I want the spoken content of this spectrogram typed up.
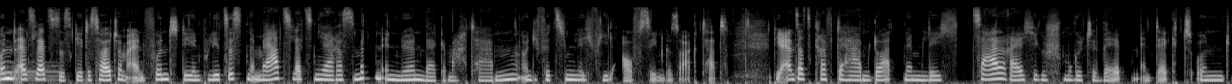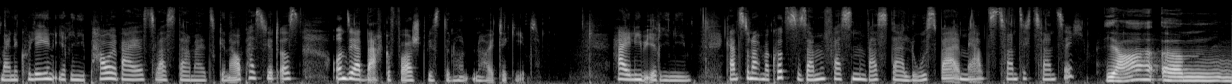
Und als letztes geht es heute um einen Fund, den Polizisten im März letzten Jahres mitten in Nürnberg gemacht haben und die für ziemlich viel Aufsehen gesorgt hat. Die Einsatzkräfte haben dort nämlich zahlreiche geschmuggelte Welpen entdeckt und meine Kollegin Irini Paul weiß, was damals genau passiert ist und sie hat nachgeforscht, wie es den Hunden heute geht. Hi, liebe Irini. Kannst du noch mal kurz zusammenfassen, was da los war im März 2020? Ja, ähm,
